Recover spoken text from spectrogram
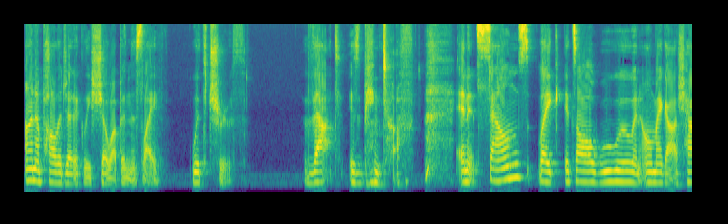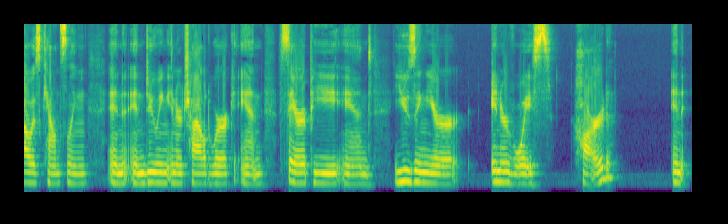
unapologetically show up in this life with truth. That is being tough. And it sounds like it's all woo woo and oh my gosh, how is counseling and, and doing inner child work and therapy and using your inner voice hard? And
